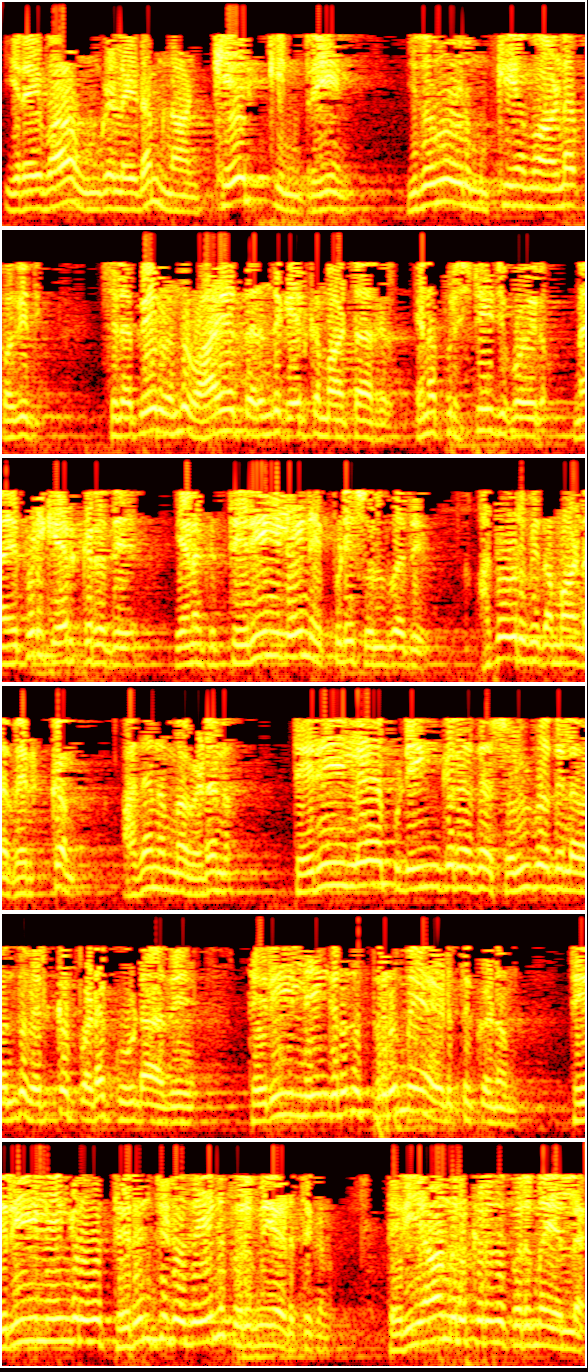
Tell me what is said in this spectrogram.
இறைவா உங்களிடம் நான் கேட்கின்றேன். இதுவும் ஒரு முக்கியமான பகுதி. சில பேர் வந்து வாயை திறந்து கேட்க மாட்டார்கள். ஏன்னா பிரிஸ்டீஜ் போயிடும். நான் எப்படி கேட்கறது? எனக்கு தெரியலேன்னு எப்படி சொல்வது? அது ஒரு விதமான வெர்க்கம் அதை நம்ம விடணும். தெரியல அப்படிங்கறத சொல்வதில் வந்து வெட்கப்படக்கூடாது. தெரியலேங்கிறது பெருமையா எடுத்துக்கணும். தெரியலேங்கிறது தெரிஞ்சிடுதேன்னு பெருமையா எடுத்துக்கணும். தெரியாம இருக்கிறது பெருமை அல்ல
